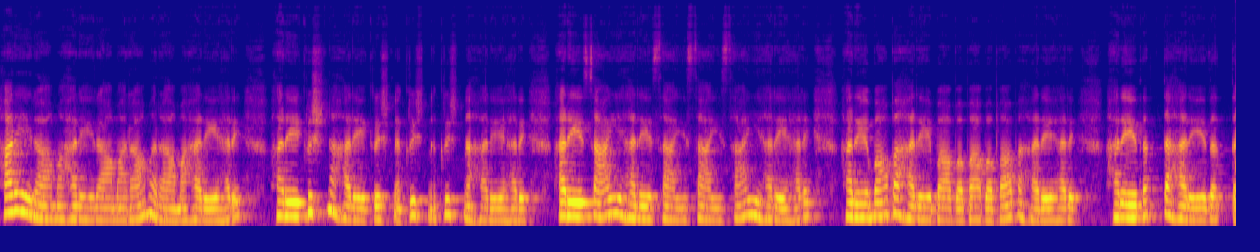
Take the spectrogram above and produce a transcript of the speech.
ಹರೇ ರಾಮ ಹರೇ ರಾಮ ರಾಮ ರಾಮ, ಹರೇ ಹರೇ. ಹರೇ ಕೃಷ್ಣ ಹರೇ ಕೃಷ್ಣ ಕೃಷ್ಣ ಕೃಷ್ಣ, ಹರೇ ಹರೇ. ಹರೇ ಸಾಯಿ ಹರೇ ಸಾಯಿ ಸಾಯಿ ಸಾಯಿ, ಹರೇ ಹರೇ. ಹರೇ ಬಾಬಾ ಹರೇ ಬಾಬಾ ಬಾಬಾ ಬಾಬಾ, ಹರೇ ಹರೇ. ಹರೇ ದತ್ತ ಹರೇ ದತ್ತ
